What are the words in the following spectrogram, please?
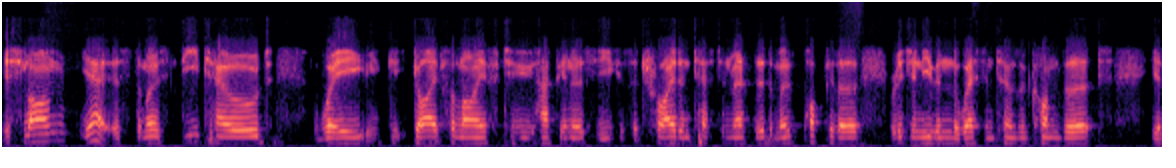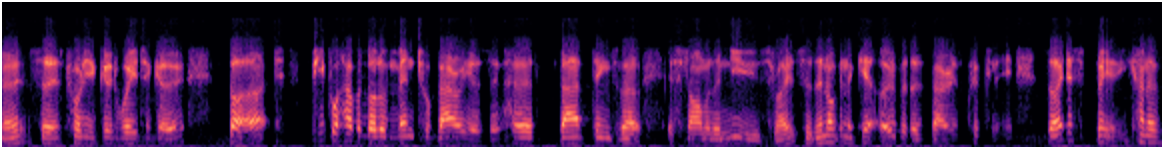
Islam, yeah, it's the most detailed way guide for life to happiness. It's a tried and tested method, the most popular religion even in the West in terms of converts. You know, so it's probably a good way to go but people have a lot of mental barriers. They've heard bad things about Islam in the news, right? So they're not going to get over those barriers quickly. So I just kind of,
